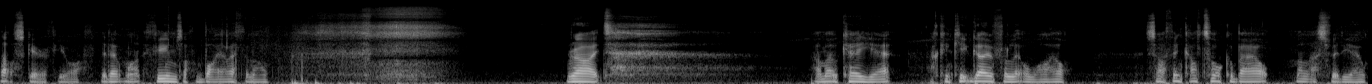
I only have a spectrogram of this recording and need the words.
that'll scare a few off. They don't like the fumes off of bioethanol. Right. I'm okay yet. I can keep going for a little while. So I think I'll talk about my last video.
